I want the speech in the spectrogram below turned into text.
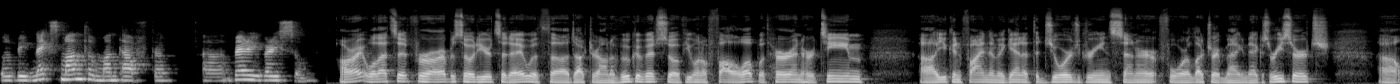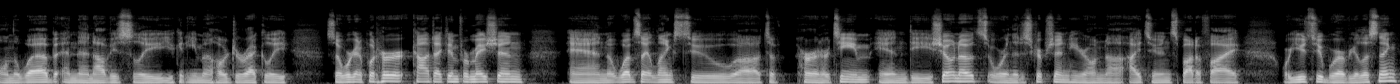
it will be next month or month after, uh, very very soon. All right, well that's it for our episode here today with uh, Dr. Anna Vukovic. So if you want to follow up with her and her team uh, you can find them again at the George Green Center for Electromagnetics Research uh, on the web. And then obviously you can email her directly. So we're going to put her contact information and website links to uh, to her and her team in the show notes or in the description here on uh, iTunes, Spotify, or YouTube, wherever you're listening.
